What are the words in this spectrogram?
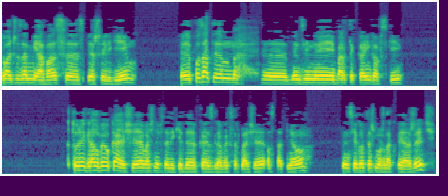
walczył z nami awans e, z pierwszej ligi. E, Poza tym e, między innymi Bartek Kalinkowski, który grał w ŁKS-ie właśnie wtedy, kiedy ŁKS grał w Ekstraklasie ostatnio, więc jego też można kojarzyć.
